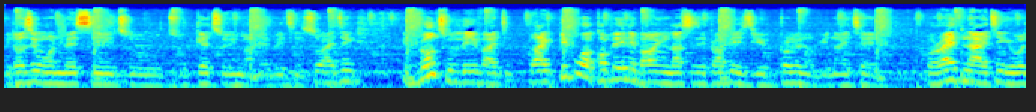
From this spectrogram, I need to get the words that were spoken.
He doesn't want Messi to, to get to him and everything. So I think if you want to leave, I like people were complaining about him last season, probably it's the problem of United. But right now, I think you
